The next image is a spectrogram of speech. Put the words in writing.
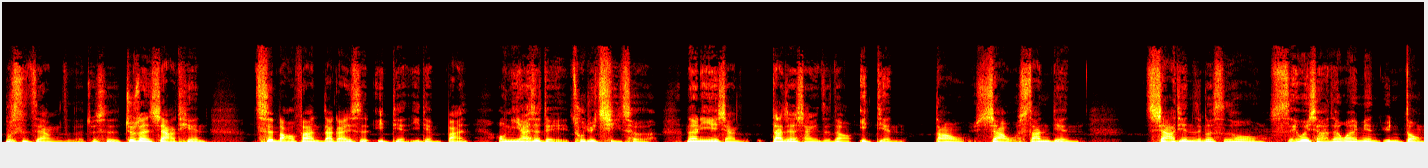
不是这样子的，就是就算夏天吃饱饭，大概是一点一点半，哦，你还是得出去骑车。那你也想，大家想也知道，一点到下午三点，夏天这个时候，谁会想要在外面运动？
